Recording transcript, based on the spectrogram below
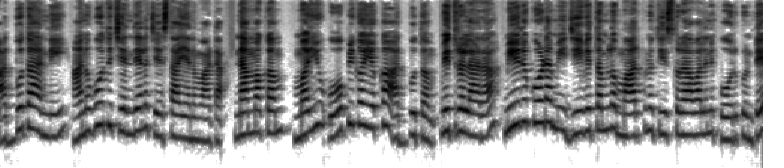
అద్భుతాన్ని అనుభూతి చెందేలా చేస్తాయన్నమాట. నమ్మకం మరియు ఓపిక యొక్క అద్భుతం. మిత్రులారా మీరు కూడా మీ జీవితంలో మార్పును తీసుకురావాలని కోరుకుంటే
